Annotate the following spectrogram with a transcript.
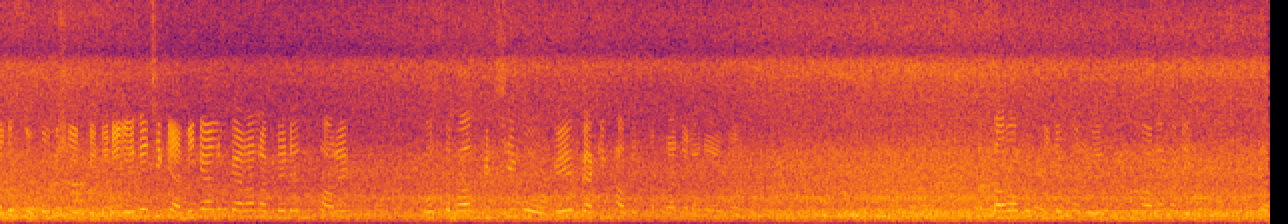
ਇਹਨੂੰ ਸੁਪਰ ਮਸ਼ੀਨ ਕਹਿੰਦੇ ਨੇ। ਇਹਦੇ 'ਚ ਕੈਮੀਕਲ ਵਗੈਰਾ ਲੱਗਦੇ ਨੇ ਸਾਰੇ। ਉਸ ਤੋਂ ਬਾਅਦ ਫਿਨਿਸ਼ਿੰਗ ਹੋ ਕੇ ਪੈਕਿੰਗ ਖਾਤੇ 'ਚ ਕੱਪੜਾ ਚਲਾ ਜਾਏਗਾ। ਇਹ ਸਾਰਾ ਪ੍ਰੋਸੀਜਰ ਤੁਹਾਨੂੰ ਇਸ ਨੂੰ ਦਿਖਾ ਤੁਹਾਡੀ ਇਨਫੋਰਮੇਸ਼ਨ ਦਾ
